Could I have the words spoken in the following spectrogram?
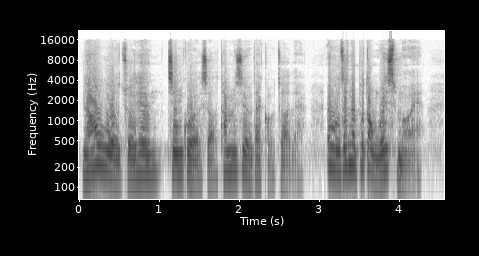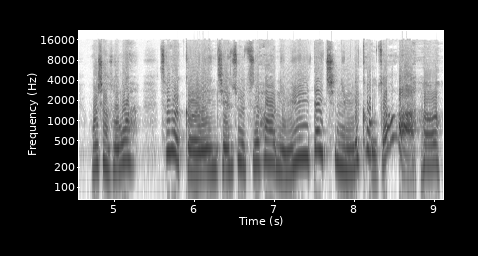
然后我昨天经过的时候，他们是有戴口罩的。哎，我真的不懂为什么哎。我想说，哇，这个隔离结束之后，你们愿意戴起你们的口罩了？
